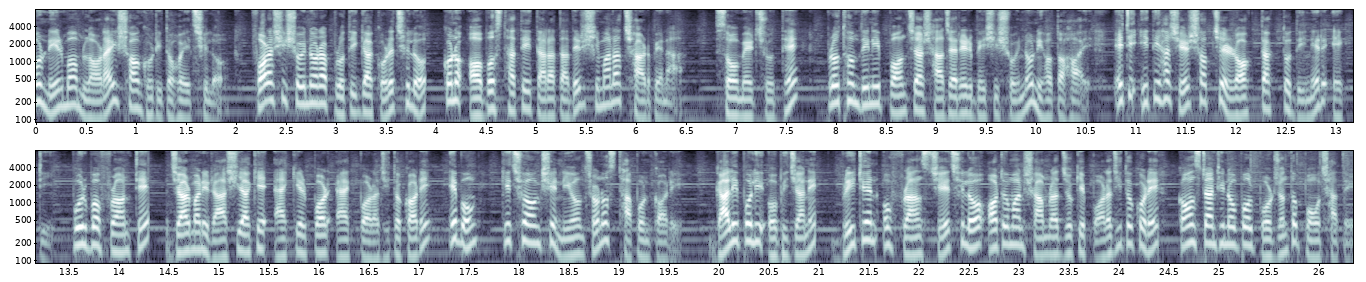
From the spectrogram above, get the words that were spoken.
ও নির্মম লড়াই সংঘটিত হয়েছিল। ফরাসি সৈন্যরা প্রতিজ্ঞা করেছিল, কোনো অবস্থাতেই তারা তাদের সীমানা ছাড়বে না। সোমের যুদ্ধে প্রথম দিনই পঞ্চাশ হাজারের বেশি সৈন্য নিহত হয়। এটি ইতিহাসের সবচেয়ে রক্তাক্ত দিনের একটি। পূর্ব ফ্রন্টে জার্মানি রাশিয়াকে একের পর এক পরাজিত করে এবং কিছু অংশে নিয়ন্ত্রণও স্থাপন করে। গালিপলি অভিযানে ব্রিটেন ও ফ্রান্স চেয়েছিল অটোমান সাম্রাজ্যকে পরাজিত করে কনস্টান্টিনোপল পর্যন্ত পৌঁছাতে,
